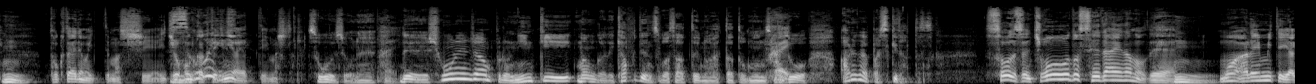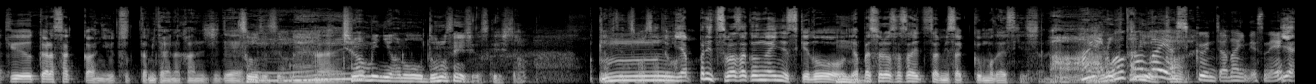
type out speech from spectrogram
ので、特待でも行ってますし、一応本格的にはやっていました。すごいですよね。はい。で、少年ジャンプの人気漫画でキャプテン翼っていうのがあったと思うんですけど、あれがやっぱり好きだったんですか？そうですね、ちょうど世代なので、もうあれ見て野球からサッカーに移ったみたいな感じで。そうですよね。はいちなみに、あの、どの選手が好きでした？キャプテン翼では。うんやっぱり翼くんがいいんですけど、やっぱりそれを支えてた美咲くんも大好きでしたね。あれ、ああの二若林くんじゃないんですね。いや、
